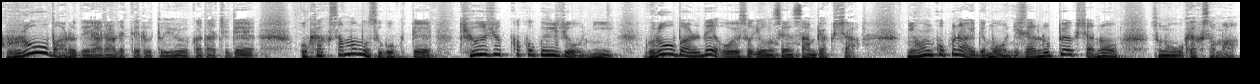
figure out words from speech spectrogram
グローバルでやられてるという形で、お客様もすごくて、90か国以上に、グローバルでおよそ4300社、日本国内でも2600社のそのお客様、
